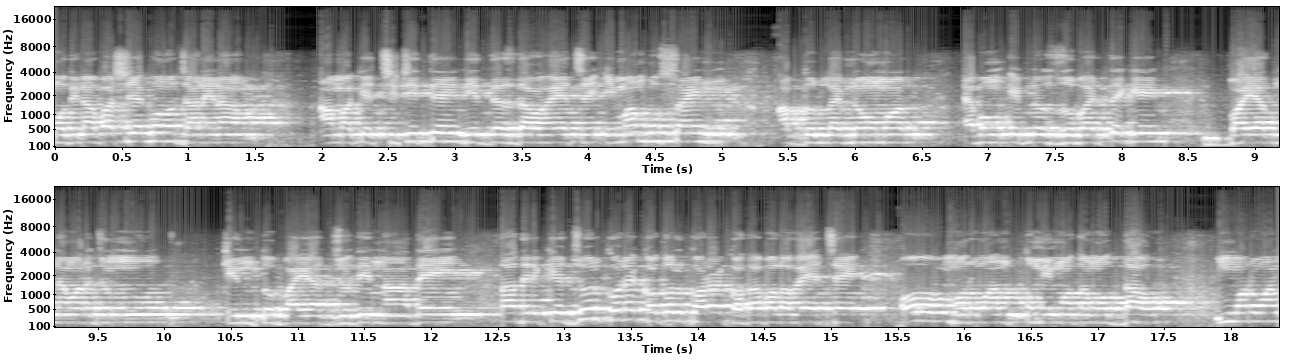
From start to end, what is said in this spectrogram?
মদিনাবাসী এখনও জানে না। আমাকে চিঠিতে নির্দেশ দেওয়া হয়েছে ইমাম হুসাইন, আব্দুল্লাহ ইবনে ওমর এবং ইবনে জুবাইর থেকে বায়াত নেওয়ার জন্য। কিন্তু বায়াত যদি না দেয়, তাদেরকে জোর করে কতল করার কথা বলা হয়েছে। ও মরওয়ান, তুমি মতামত দাও। মরওয়ান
